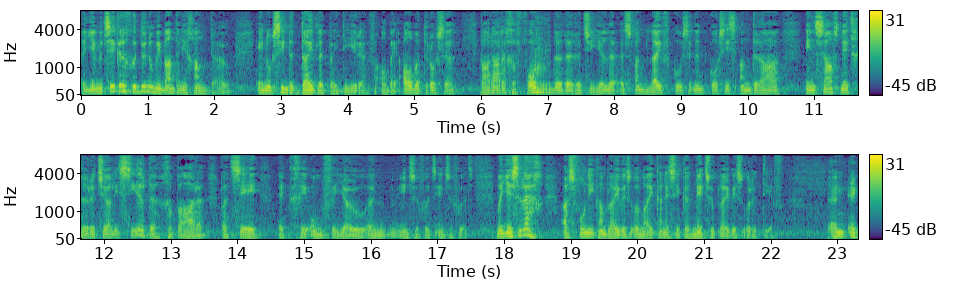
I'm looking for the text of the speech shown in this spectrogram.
Uh, jy moet sekere goed doen om die band aan die gang te hou en ons sien dit duidelik by diere, veral by albatrosse waar daar 'n gevorderde rituele is van lyfkosing en kossies aandra en selfs net geritualiseerde gebare wat sê ek gee om vir jou en ensovoorts ensovoorts. Maar jy's reg, as Fonnie kan bly wees oor my, kan hy seker net so bly wees oor 'n teef. En ek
